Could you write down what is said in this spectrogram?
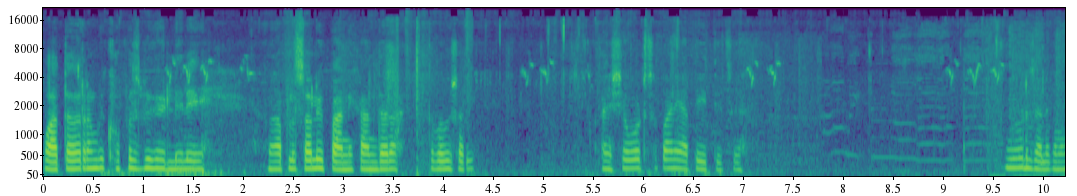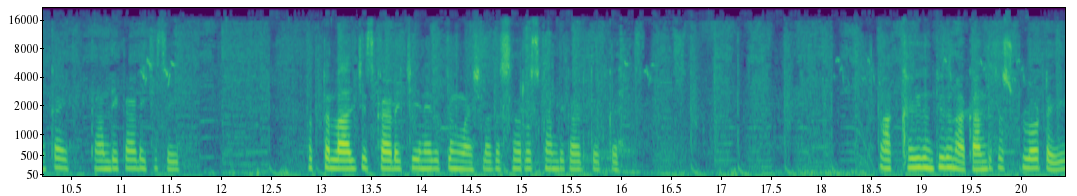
वातावरण बी खूपच बिघडलेले आहे. आपलं चालू आहे पाणी कांद्याला तर बघू शकतो. आणि शेवटचं पाणी आता येतेच. एवढं झालं का मग काय? कांदे काढायचेच आहे. फक्त लालचेच काढायचे नाही तर तुम्ही माणसाला आता सर्वच कांदे काढतो काय? अख्खा इथून तिथून हा कांद्याचाच प्लॉट आहे.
